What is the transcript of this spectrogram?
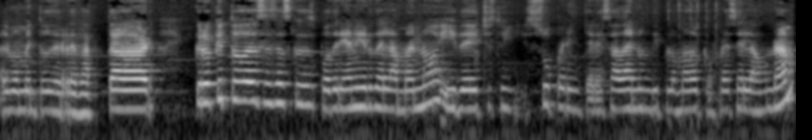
al momento de redactar. Creo que todas esas cosas podrían ir de la mano y de hecho estoy súper interesada en un diplomado que ofrece la UNAM.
